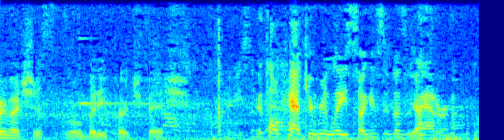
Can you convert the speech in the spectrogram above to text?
Pretty much just little bitty perch fish. It's all catch and release, so I guess it doesn't Yeah. matter, huh?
